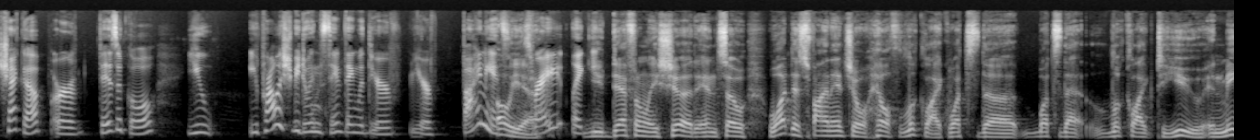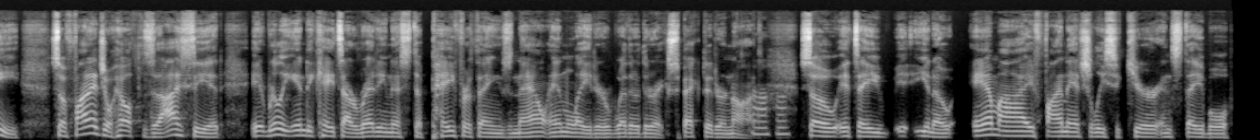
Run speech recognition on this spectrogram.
checkup or physical, you you probably should be doing the same thing with your your finances, Oh, yeah. right? Like you definitely should and so what does financial health look like what's the what's that look like to you and me so financial health as i see it it really indicates our readiness to pay for things now and later whether they're expected or not uh-huh. so it's a you know am i financially secure and stable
